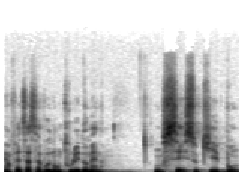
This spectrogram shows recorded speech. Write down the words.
Et en fait, ça, ça vaut dans tous les domaines. On sait ce qui est bon.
